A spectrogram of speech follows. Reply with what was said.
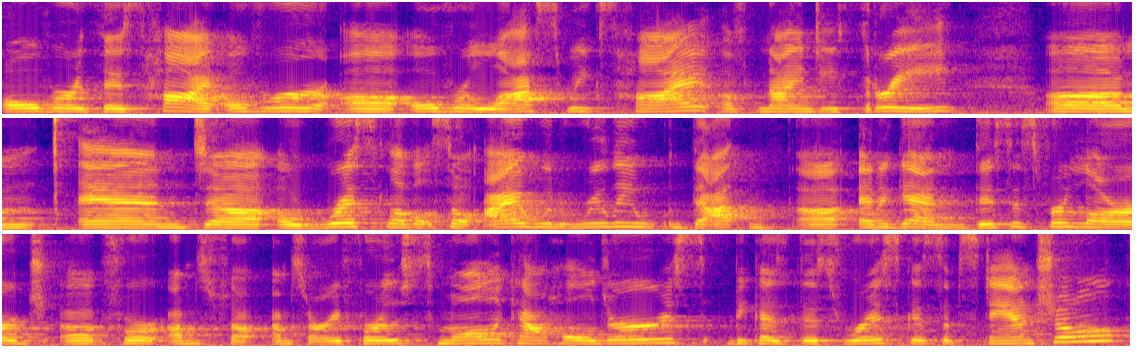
over this high, over uh, over last week's high of 93 um, and uh, a risk level. So I would really that, uh, and again, this is for large, uh, for I'm so, I'm sorry for small account holders because this risk is substantial.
